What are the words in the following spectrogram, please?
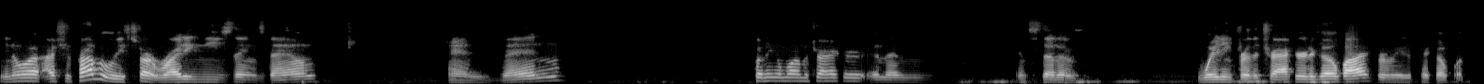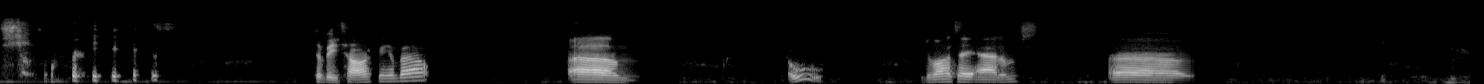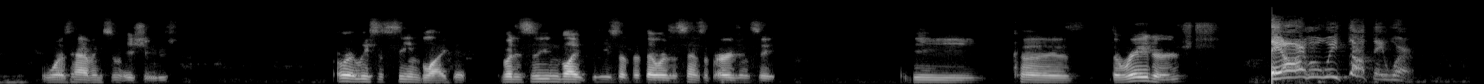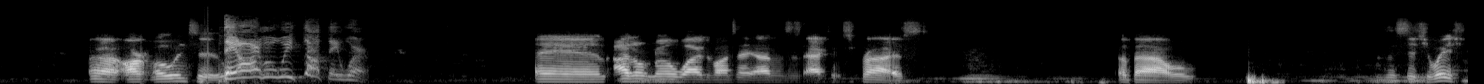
You know what? I should probably start writing these things down and then putting them on the tracker. And then instead of waiting for the tracker to go by for me to pick up what the story is to be talking about. Um, ooh. Davante Adams uh, was having some issues, or at least it seemed like it. But it seemed like he said that there was a sense of urgency because the Raiders They are who we thought they were. uh, are 0 and 2, They are who we thought they were. and I don't know why Davante Adams is acting surprised about the situation.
